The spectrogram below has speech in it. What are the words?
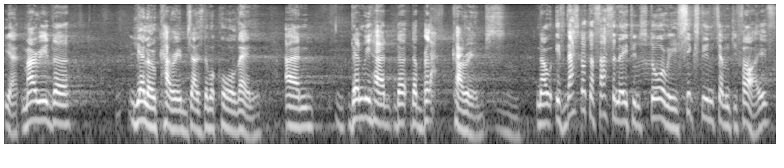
yeah, married the yellow Caribs, as they were called then. And then we had the, the black Caribs, now, if that's not a fascinating story, 1675,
